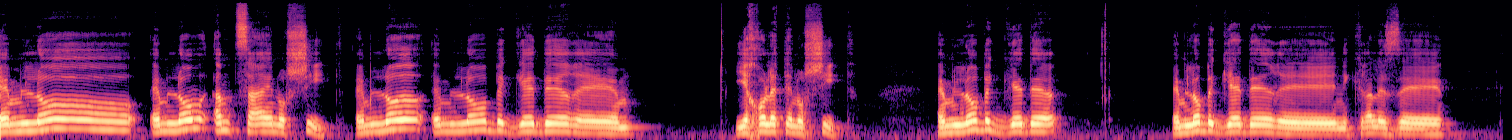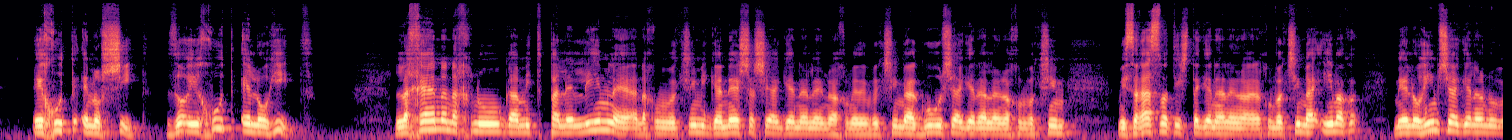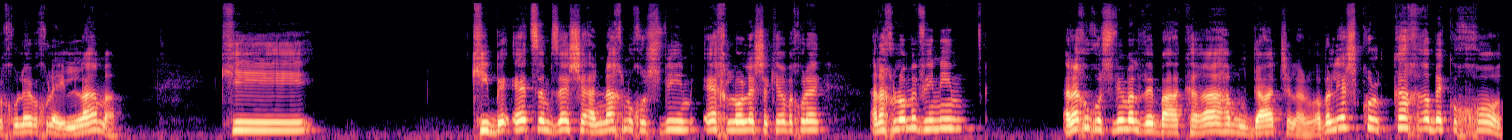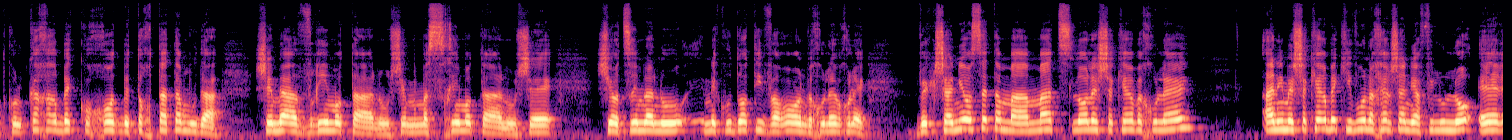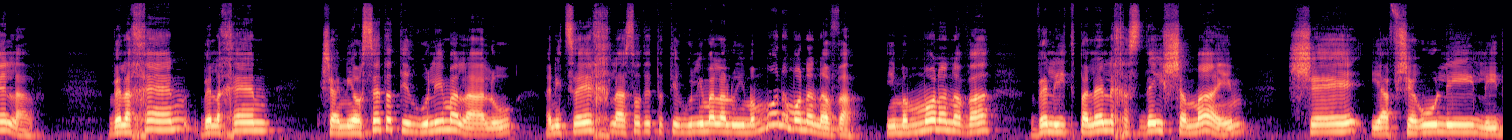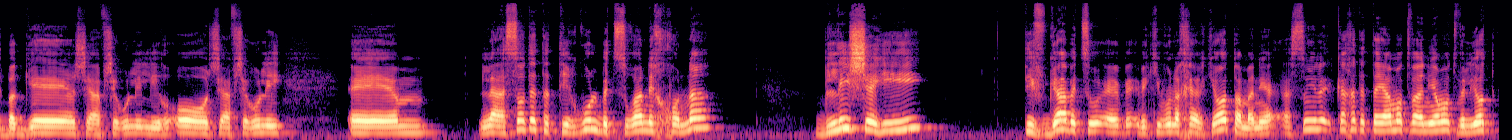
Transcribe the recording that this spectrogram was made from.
הם לא, הם לא המצאה אנושית, הם לא, הם לא בגדר אה, יכולת אנושית, הם לא בגדר, הם לא בגדר, אה, נקרא לזה, איכות אנושית, זו איכות אלוהית. לכן אנחנו גם מתפללים, אנחנו מבקשים מגנשה שיגן עלינו, אנחנו מבקשים מהגורו שיגן עלינו, אנחנו מבקשים מסרסמתי שתגן עלינו, אנחנו מבקשים מהאימא, מאלוהים שיגן עלינו וכולי וכולי. למה? כי, כי בעצם זה שאנחנו חושבים איך לא לשקר וכולי, אנחנו לא מבינים, אנחנו חושבים על זה בהכרה המודעת שלנו, אבל יש כל כך הרבה כוחות, כל כך הרבה כוחות בתוך תת המודע, שמעוורים אותנו, שממסכים אותנו, ש, שיוצרים לנו נקודות עיוורון וכולי וכולי. וכשאני עושה את המאמץ לא לשקר וכולי, אני משקר בכיוון אחר שאני אפילו לא ער אליו. ולכן, ולכן, כשאני עושה את התרגולים הללו, אני צריך לעשות את התרגולים הללו עם המון המון ענווה, עם המון ענווה, ולהתפלל לחסדי שמיים, שיאפשרו לי להתבגר, שיאפשרו לי לראות, שיאפשרו לי אה, לעשות את התרגול בצורה נכונה, בלי שהיא תפגע בצור, אה, בכיוון אחר. כי עוד פעם, אני עשוי לקחת את הימות והנימות ולהיות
